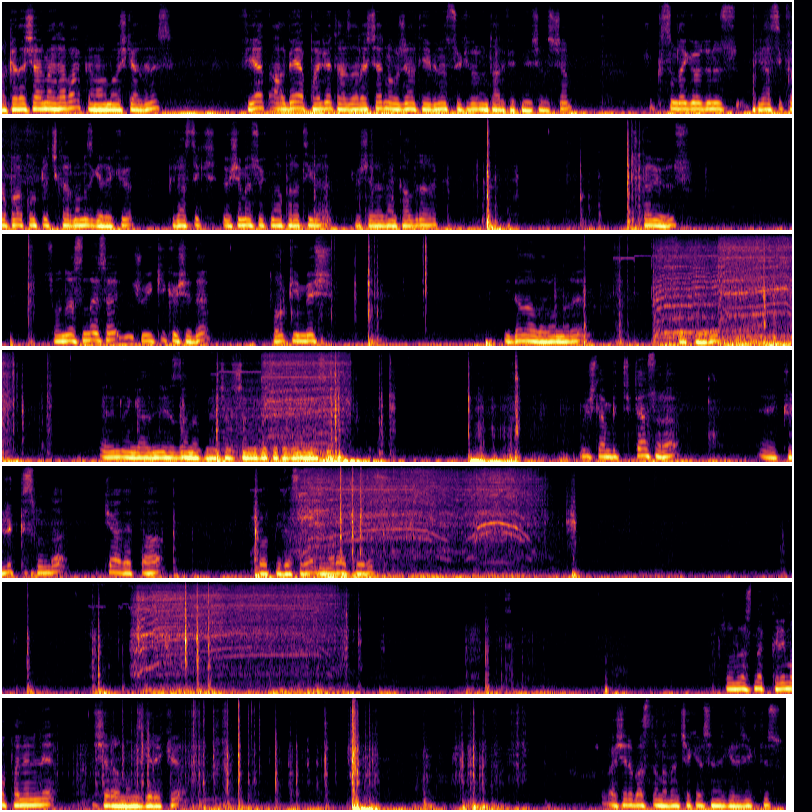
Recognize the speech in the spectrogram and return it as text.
Arkadaşlar merhaba, kanalıma hoş geldiniz. Fiat Albea Palio tarzı araçların orijinal teybinden sökülür onu tarif etmeye çalışacağım. Şu kısımda gördüğünüz plastik kapağı komple çıkarmamız gerekiyor. Plastik döşeme sökme aparatıyla köşelerden kaldırarak çıkarıyoruz. Sonrasında ise şu iki köşede Torque 25 vidalar var onları söküyoruz. Çalışacağım. Video çok uzun olmasın. Bu işlem bittikten sonra e, küllük kısmında iki adet daha tork vidası var. Bunları açıyoruz. Sonrasında klima panelini dışarı almamız gerekiyor. Aşırı bastırmadan çekerseniz gelecektir.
